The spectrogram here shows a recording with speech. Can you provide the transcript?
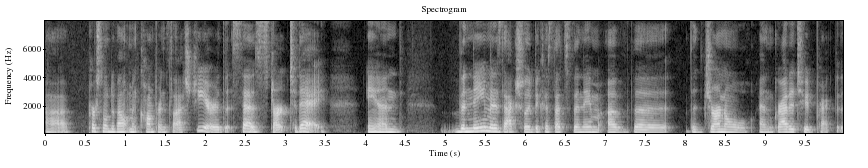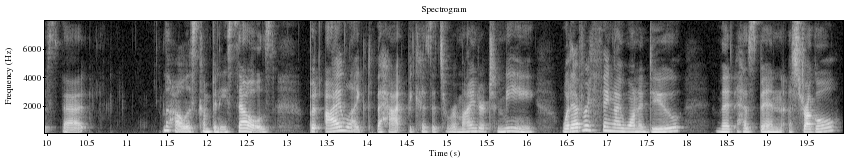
uh, personal development conference last year that says "Start Today," and the name is actually because that's the name of the the journal and gratitude practice that the Hollis company sells. But I liked the hat because it's a reminder to me whatever thing I want to do that has been a struggle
